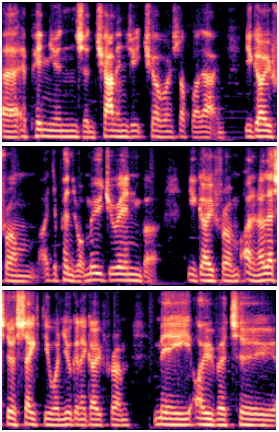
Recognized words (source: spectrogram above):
uh, opinions and challenge each other and stuff like that. And you go from it depends what mood you're in, but you go from I don't know. Let's do a safety one. You're going to go from me over to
